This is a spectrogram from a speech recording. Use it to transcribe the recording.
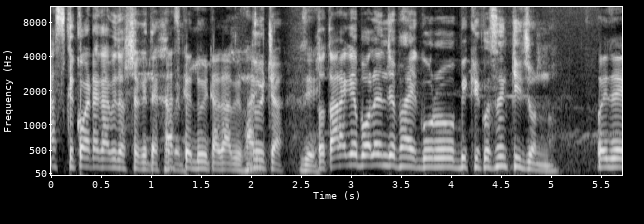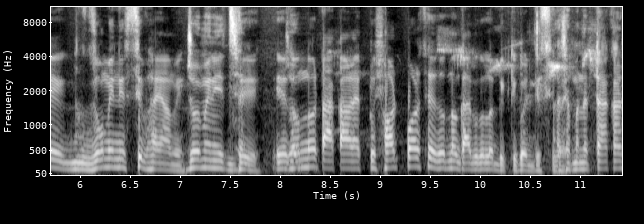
আজকে কয়টা গাবি দর্শকে দেখাবেন? আজকে দুইটা গাবি ভাই। দুইটা। তো তার আগে বলেন যে ভাই গরু বিক্রি করছেন কি জন্য? ওই যে জমি নিচ্ছি ভাই আমি। জমি নিচ্ছে। জি এজন্য টাকার একটু শর্ট পড়ছে এজন্য গাবিগুলো বিক্রি করে দিচ্ছি আচ্ছা মানে টাকার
